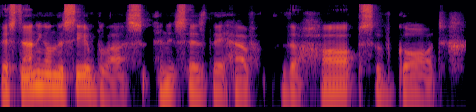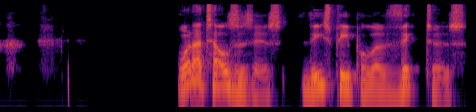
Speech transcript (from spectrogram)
They're standing on the sea of glass, and it says they have the harps of God. what that tells us is these people are victors,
